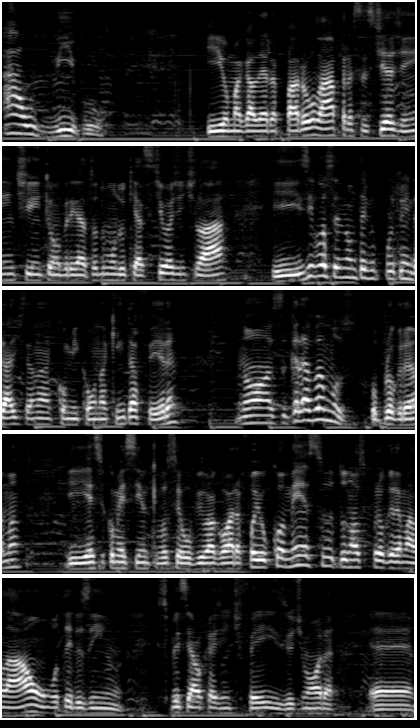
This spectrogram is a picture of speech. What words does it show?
ao vivo. E uma galera parou lá para assistir a gente, então obrigado a todo mundo que assistiu a gente lá. E se você não teve oportunidade de estar na Comic Con na quinta-feira, nós gravamos o programa e esse comecinho que você ouviu agora foi o começo do nosso programa lá, um roteirozinho especial que a gente fez de última hora é,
